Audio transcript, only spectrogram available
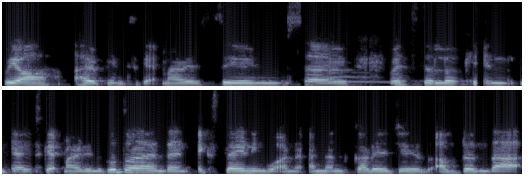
we are hoping to get married soon so we're still looking yeah to get married in the gurdwara and then explaining what an, Anand Karaj is i've done that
